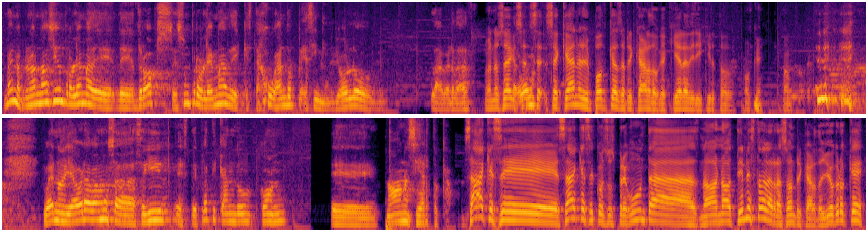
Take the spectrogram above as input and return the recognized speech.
Bueno, pero no, no ha sido un problema de, de drops, es un problema de que está jugando pésimo. Yo lo. La verdad. Bueno, se, bueno. se- se quedan en el podcast de Ricardo que quiere dirigir todo. Ok, vamos. Bueno, y ahora vamos a seguir este, platicando con. eh, no, no es cierto, cabrón. Sáquese, sáquese con sus preguntas. No, no, tienes toda la razón, Ricardo. Yo creo que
